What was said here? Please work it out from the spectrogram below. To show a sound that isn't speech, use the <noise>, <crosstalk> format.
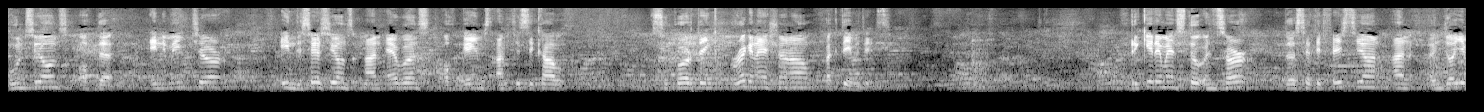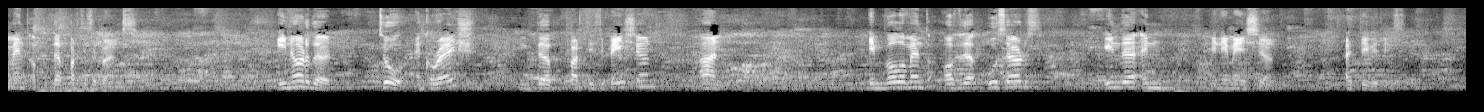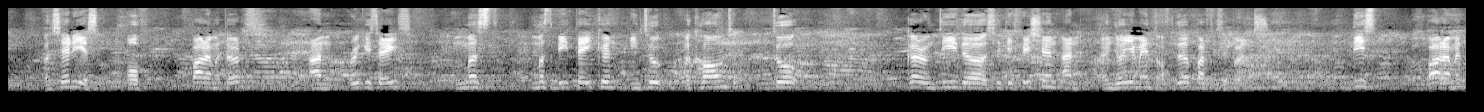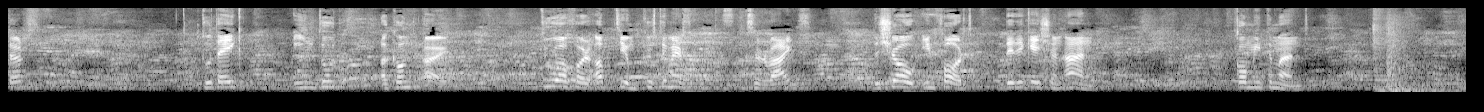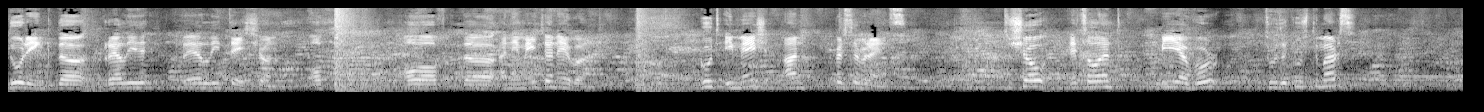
functions of the animator in the sessions and events of games and physical supporting recreational activities. Requirements to ensure the satisfaction and enjoyment of the participants. In order to encourage the participation and involvement of the users in the animation activities. A series of parameters and requisites must must be taken into account to guarantee the satisfaction and enjoyment of the participants. These parameters to take into account are to offer optimum customer service, the show effort, dedication and commitment during the realization of, of the animation event, good image and perseverance, to show excellent behavior to the customers,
